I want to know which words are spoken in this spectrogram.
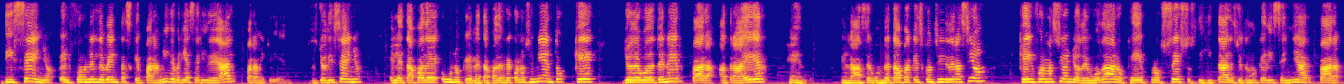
diseño el funnel de ventas que para mí debería ser ideal para mi cliente. Entonces yo diseño en la etapa de uno, que es la etapa de reconocimiento, que yo debo de tener para atraer gente en la segunda etapa, que es consideración, qué información yo debo dar o qué procesos digitales yo tengo que diseñar para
